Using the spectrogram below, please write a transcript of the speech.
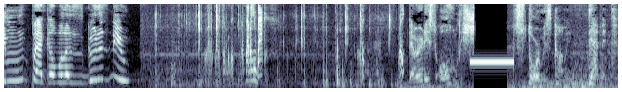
impeccable, as good as new. There it is. Holy sh! Storm is coming. Damn it.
